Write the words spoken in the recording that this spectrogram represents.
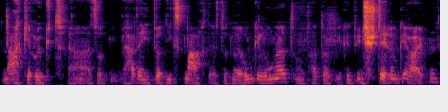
nachgerückt. Ja, also er hat eigentlich dort nichts gemacht. Er ist dort nur herumgelungert und hat dort irgendwie die Stellung gehalten.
